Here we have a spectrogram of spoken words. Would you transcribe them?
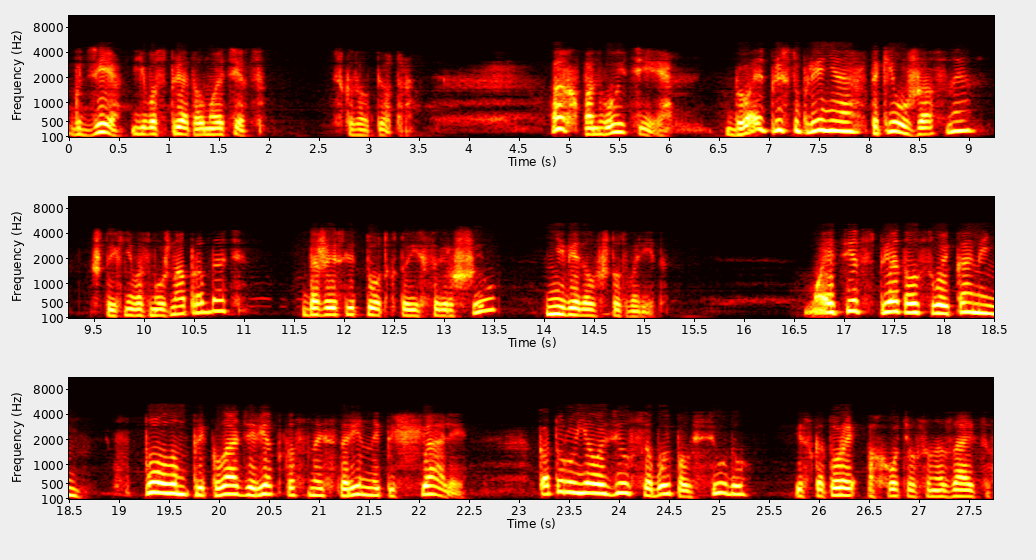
где его спрятал мой отец», — сказал Петр. «Ах, пан Войти, бывают преступления такие ужасные, что их невозможно оправдать» даже если тот, кто их совершил, не ведал, что творит. Мой отец спрятал свой камень в полом прикладе редкостной старинной пищали, которую я возил с собой повсюду, из которой охотился на зайцев.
